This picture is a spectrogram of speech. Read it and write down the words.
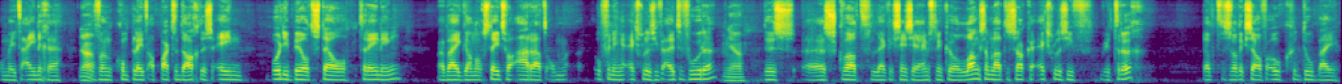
om mee te eindigen. Ja. Of een compleet aparte dag. Dus één bodybuild stijl training. Waarbij ik dan nog steeds wel aanraad om oefeningen explosief uit te voeren. ja. Dus eh, squat, leg extensie, hamstring curl langzaam laten zakken, explosief weer terug. Dat is wat ik zelf ook doe bij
